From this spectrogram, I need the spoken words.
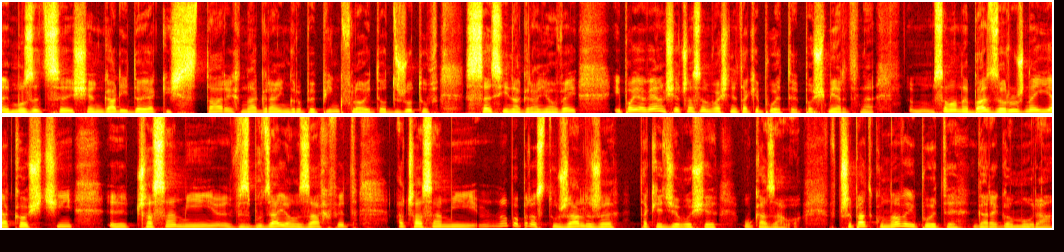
y, muzycy sięgali do jakichś starych nagrań grupy Pink Floyd, odrzutów z sesji nagraniowej i pojawiają się czasem właśnie takie płyty pośmiertne. Mm, są one bardzo różnej jakości, y, czasami wzbudzają zachwyt, a czasami no po prostu żal, że takie dzieło się ukazało. W przypadku nowej płyty Garego Mura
